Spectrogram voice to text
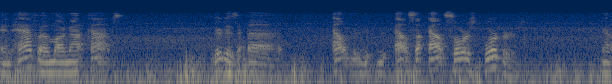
and half of them are not cops. They're just uh, out, out, outsourced workers. Now,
